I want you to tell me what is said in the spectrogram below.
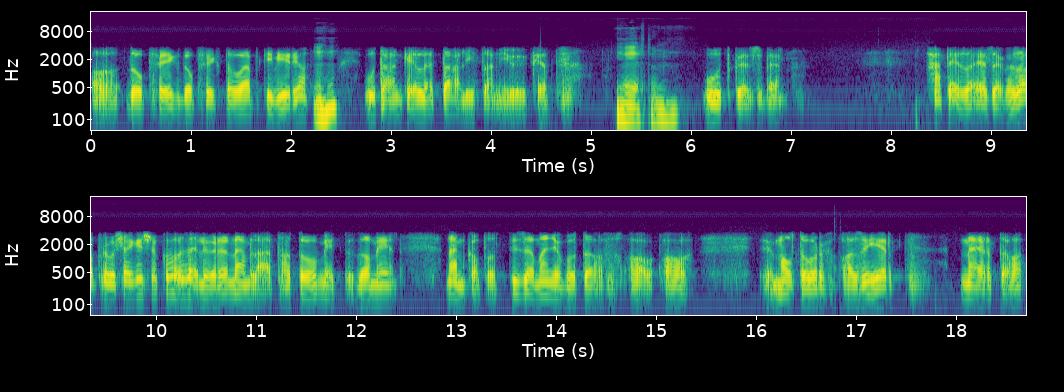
a dobfék, dobfék tovább kibírja, uh-huh. után kellett állítani őket. Ja, értem. Útközben. Hát ez a, ezek az apróság, és akkor az előre nem látható, mit tudom én, nem kapott üzemanyagot a, a, a motor azért, mert a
